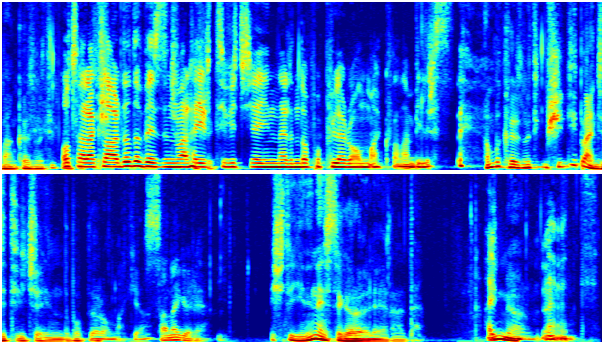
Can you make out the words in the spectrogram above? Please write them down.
ben karizmatik O taraklarda da bezin Çok var. Hayır Twitch yayınlarında popüler olmak falan bilirsin. Ama karizmatik bir şey değil bence Twitch yayınında popüler olmak ya. Sana göre. İşte yeni nesle göre öyle herhalde. Hayır. Bilmiyorum. evet.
